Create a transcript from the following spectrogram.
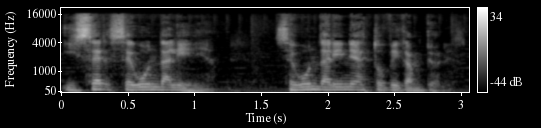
y ser segunda línea? Segunda línea de estos bicampeones.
